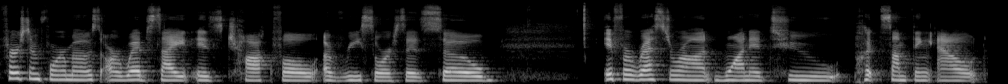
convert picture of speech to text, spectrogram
first and foremost our website is chock full of resources. So if a restaurant wanted to put something out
